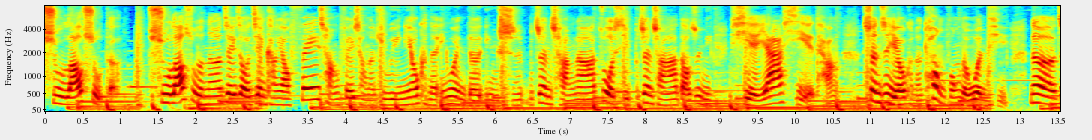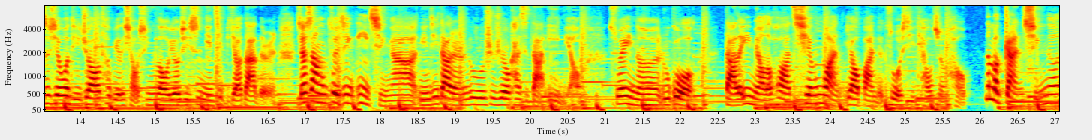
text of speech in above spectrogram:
属老鼠的，属老鼠的呢，这一周健康要非常非常的注意。你有可能因为你的饮食不正常啊，作息不正常啊，导致你血压、血糖，甚至也有可能痛风的问题。那这些问题就要特别的小心喽，尤其是年纪比较大的人，加上最近疫情啊，年纪大的人陆陆续续又开始打疫苗，所以呢，如果打了疫苗的话，千万要把你的作息调整好。那么感情呢？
